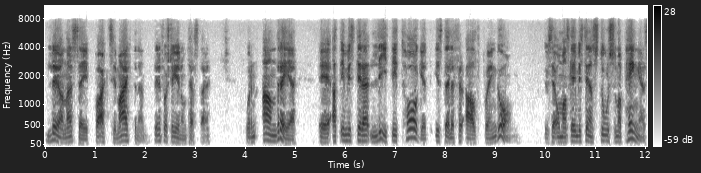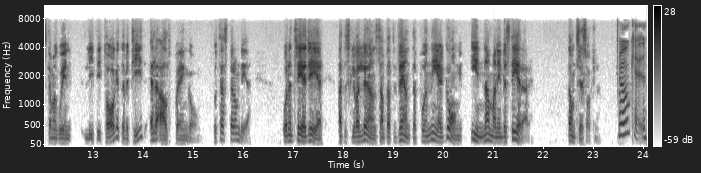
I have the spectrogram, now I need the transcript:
lönar sig på aktiemarknaden. Det är den första grejen de testar. Och den andra är eh, att investera lite i taget istället för allt på en gång. Det vill säga om man ska investera en stor summa pengar ska man gå in lite i taget över tid eller allt på en gång. Då testar de det. Och den tredje är att det skulle vara lönsamt att vänta på en nedgång innan man investerar. De tre sakerna. Okej. Okay.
